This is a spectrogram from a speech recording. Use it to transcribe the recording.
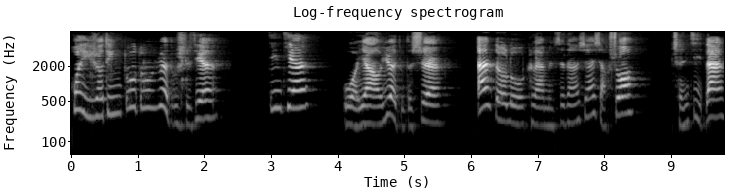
欢迎收听嘟嘟阅读时间。今天我要阅读的是安德鲁·克莱门斯的悬小说《成绩单》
